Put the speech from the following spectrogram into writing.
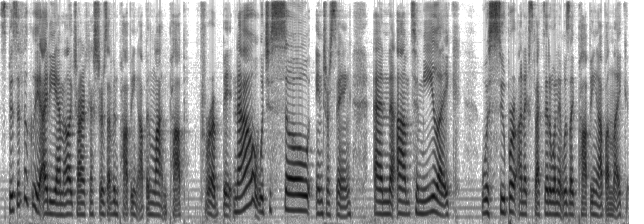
specifically IDM electronic textures have been popping up in Latin pop for a bit now, which is so interesting, and um, to me like was super unexpected when it was like popping up on like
